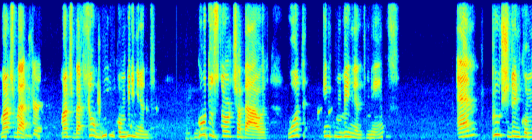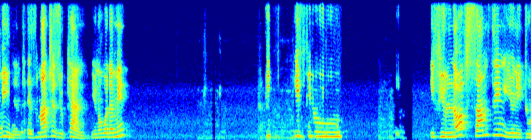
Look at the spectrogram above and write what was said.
Much better. Much better so be inconvenient go to search about what inconvenient means and push the inconvenient as much as you can. You know what i mean? If, if you if you love something you need to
